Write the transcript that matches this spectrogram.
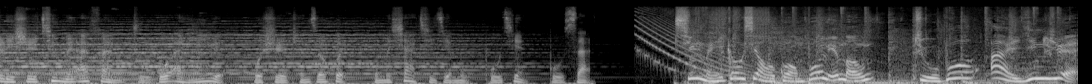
里是青梅 FM 主播爱音乐，我是陈泽慧，我们下期节目不见不散。青梅高校广播联盟，主播爱音乐。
